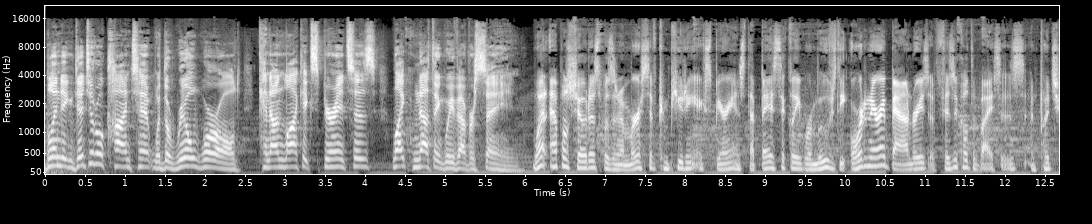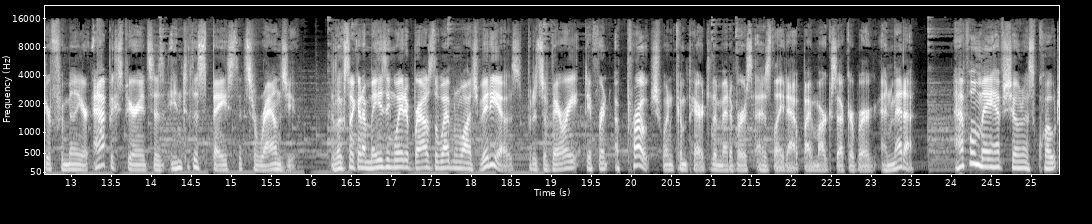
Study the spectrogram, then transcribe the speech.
Blending digital content with the real world can unlock experiences like nothing we've ever seen. What Apple showed us was an immersive computing experience that basically removes the ordinary boundaries of physical devices and puts your familiar app experiences into the space that surrounds you. It looks like an amazing way to browse the web and watch videos, but it's a very different approach when compared to the metaverse as laid out by Mark Zuckerberg and Meta. Apple may have shown us, quote,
